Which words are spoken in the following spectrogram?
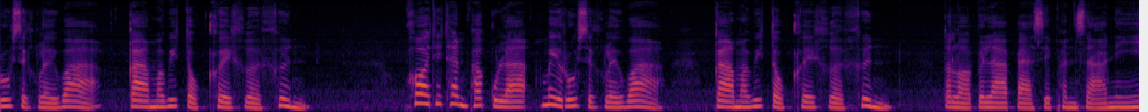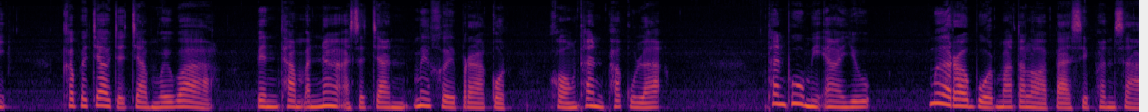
รู้สึกเลยว่า กามวิตกเคยเกิดขึ้น ข้อที่ท่านพักุละไม่รู้สึกเลยว่า กามวิตกเคยเกิดขึ้น ตลอดเวลา 80พรรษานี้ข้าพเจ้าจะจำไว้ว่า เป็นธรรมอันน่าอัศจรรย์ไม่เคยปรากฏของท่านพักุละ ท่านผู้มีอายุ เมื่อเราบวชมาตลอด 80พรรษา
